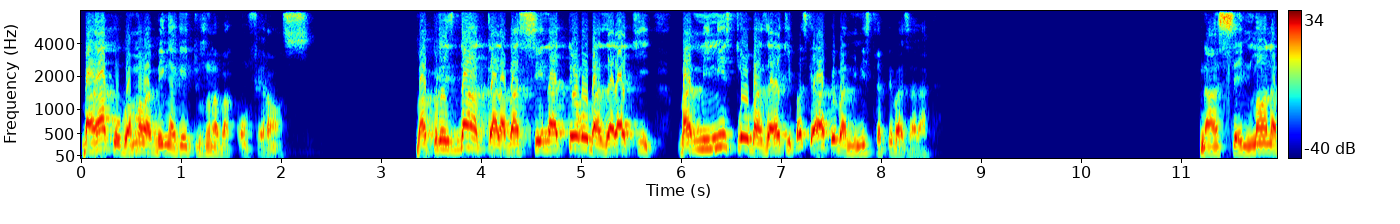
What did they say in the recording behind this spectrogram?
barack obama babengaki ye toujours na baconférence baprésident ya kala basénateur oyo bazalaki baministre oyo bazalaki parce que aya mpe baministre mpe bazalaka na enseignement na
